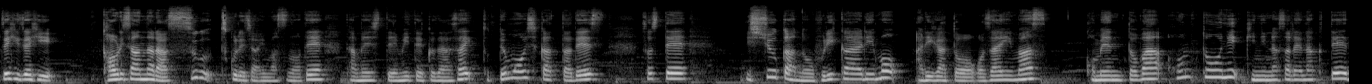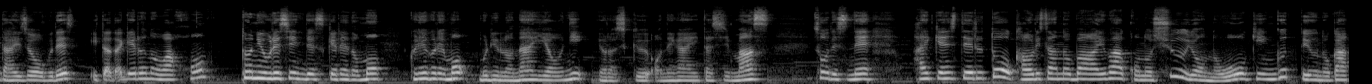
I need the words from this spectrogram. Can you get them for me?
ぜひぜひ、香里さんならすぐ作れちゃいますので、試してみてください。とっても美味しかったです。そして、1週間の振り返りもありがとうございます。コメントは本当に気になされなくて大丈夫です。いただけるのは本当に嬉しいんですけれどもくれぐれも無理のないようによろしくお願いいたしますそうですね拝見していると香里さんの場合はこの週4のウォーキングっていうのが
